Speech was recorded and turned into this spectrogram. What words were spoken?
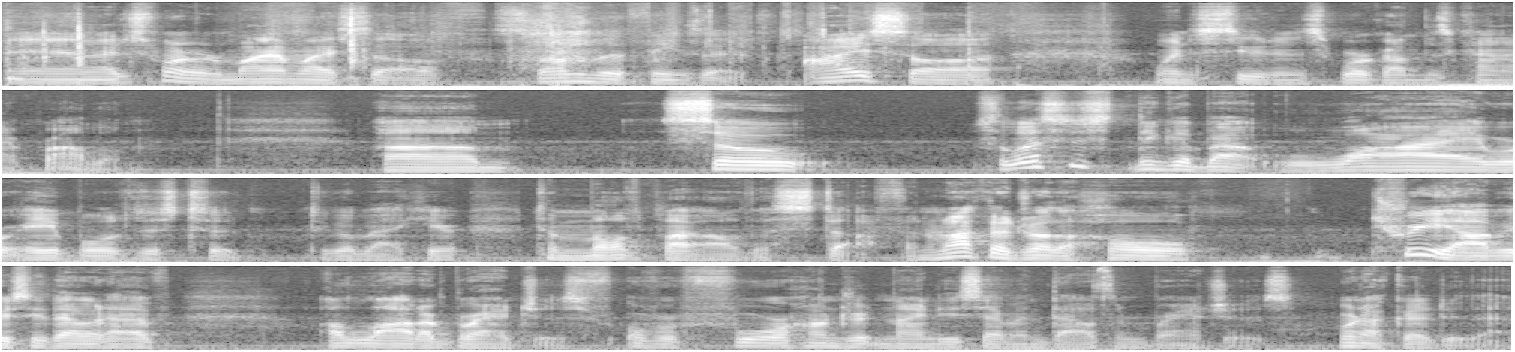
and I just want to remind myself some of the things that I saw when students work on this kind of problem. Um, so, so let's just think about why we're able just to, to go back here to multiply all this stuff. And I'm not going to draw the whole tree, obviously, that would have a lot of branches, over 497,000 branches. We're not going to do that.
